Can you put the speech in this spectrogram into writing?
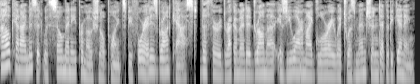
How can I miss it with so many promotional points before it is broadcast? The third recommended drama is You Are My Glory, which was mentioned at the beginning,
